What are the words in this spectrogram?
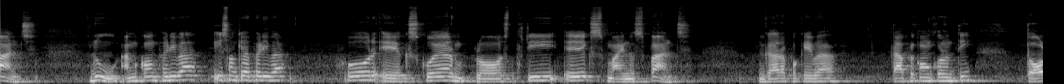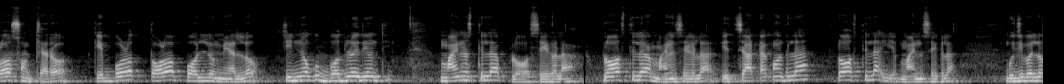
ପାଞ୍ଚରୁ ଆମେ କ'ଣ ଫେରିବା ଏଇ ସଂଖ୍ୟା ଫେରିବା four x square plus three x minus ପାଞ୍ଚ ଗାର ପକାଇବା ତାପରେ କ'ଣ କରନ୍ତି ତଳ ସଂଖ୍ୟାର କେବଳ ତଳ ପଲ୍ୟୋମିଆଲର ଚିହ୍ନକୁ ବଦଳାଇ ଦିଅନ୍ତି ମାଇନସ୍ ଥିଲା ପ୍ଲସ୍ ହେଇଗଲା ପ୍ଲସ୍ ଥିଲା ମାଇନସ୍ ହେଇଗଲା ଏ ଚାରିଟା କ'ଣ ଥିଲା ପ୍ଲସ୍ ଥିଲା ଇଏ ମାଇନସ୍ ହେଇଗଲା ବୁଝିପାରିଲ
